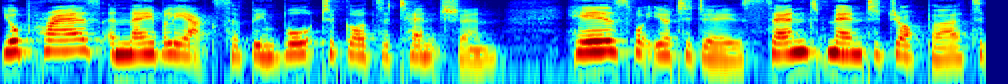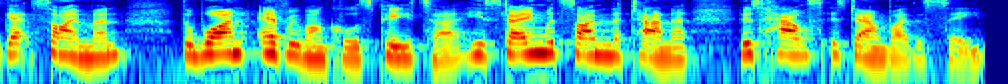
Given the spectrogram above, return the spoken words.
Your prayers and neighbourly acts have been brought to God's attention. Here's what you're to do send men to Joppa to get Simon, the one everyone calls Peter. He's staying with Simon the tanner, whose house is down by the sea.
